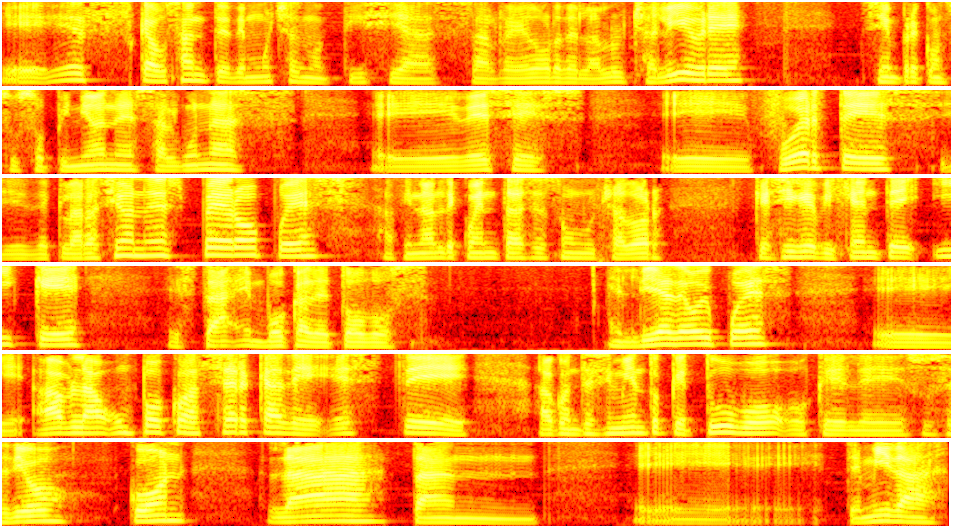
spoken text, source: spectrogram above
eh, es causante de muchas noticias alrededor de la lucha libre, siempre con sus opiniones, algunas eh, veces eh, fuertes eh, declaraciones, pero pues a final de cuentas es un luchador que sigue vigente y que está en boca de todos. El día de hoy pues eh, habla un poco acerca de este acontecimiento que tuvo o que le sucedió con la tan temida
